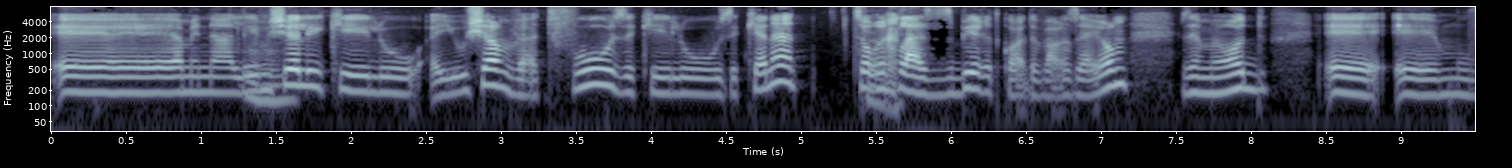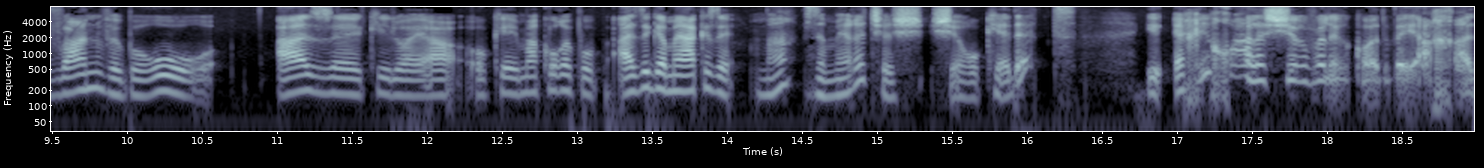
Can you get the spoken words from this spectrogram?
והמנהלים שלי כאילו היו שם ועטפו, זה כאילו, זה כן היה צורך להסביר את כל הדבר הזה. היום זה מאוד אה, אה, מובן וברור. אז אה, כאילו היה, אוקיי, מה קורה פה? אז זה גם היה כזה, מה? זמרת ש- שרוקדת? איך היא יכולה לשיר ולרקוד ביחד?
